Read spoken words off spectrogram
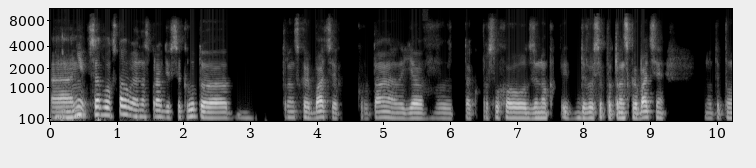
Е, Мгм. Ні, все влаштовує, насправді все круто. Транскрибація крута. Я в, так прослуховував дзвінок і дивився по транскрибації. Ну, типу,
